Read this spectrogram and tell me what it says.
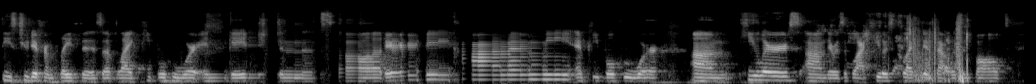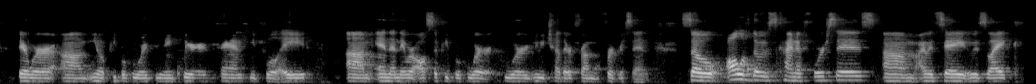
these two different places of like people who were engaged in the solidarity economy and people who were um, healers. Um, there was a Black Healers Collective that was involved. There were, um, you know, people who were doing queer and trans mutual aid. Um, and then there were also people who were who were knew each other from Ferguson. So all of those kind of forces, um, I would say it was like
